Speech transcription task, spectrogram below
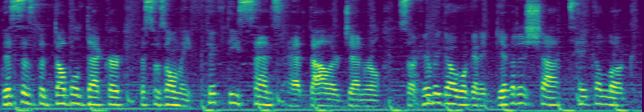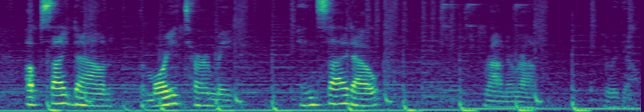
This is the double decker. This was only 50 cents at Dollar General. So here we go. We're gonna give it a shot. Take a look upside down. The more you turn me, inside out, round and round. Here we go.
